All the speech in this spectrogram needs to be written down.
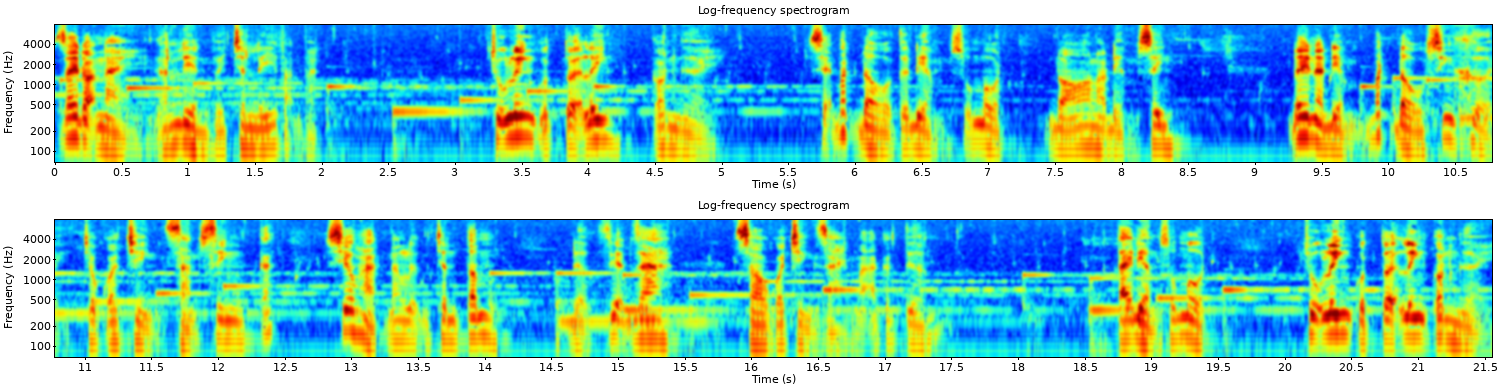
Giai đoạn này gắn liền với chân lý vạn vật. Trụ linh của tuệ linh, con người sẽ bắt đầu từ điểm số 1, đó là điểm sinh. Đây là điểm bắt đầu sinh khởi cho quá trình sản sinh các siêu hạt năng lượng chân tâm được diễn ra sau quá trình giải mã các tướng. Tại điểm số 1, trụ linh của tuệ linh con người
